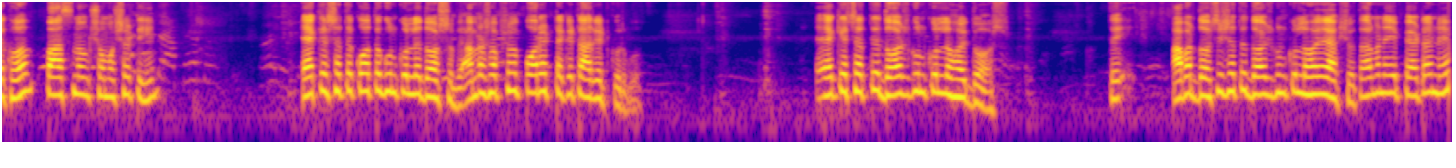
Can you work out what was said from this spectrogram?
দেখো পাঁচ নং সমস্যাটি। একের সাথে কত গুণ করলে দশ হবে? আমরা সবসময় পরেরটাকে টার্গেট করব। একের সাথে দশ গুণ করলে হয় দশ। তো আবার দশের সাথে দশ গুণ করলে হয় একশো। তার মানে এই প্যাটার্নে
